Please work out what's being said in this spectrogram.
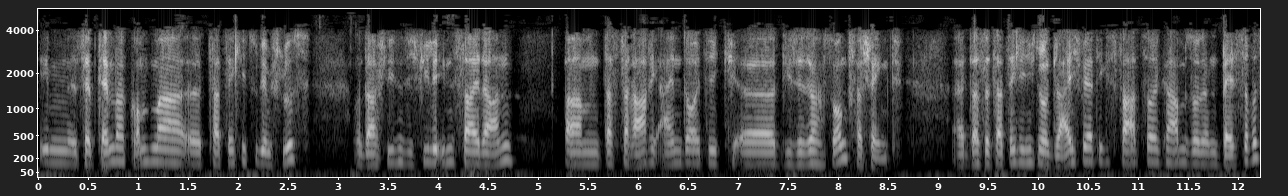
im September, kommt man äh, tatsächlich zu dem Schluss, und da schließen sich viele Insider an, ähm, dass Ferrari eindeutig äh, diese Saison verschenkt. Äh, dass sie tatsächlich nicht nur ein gleichwertiges Fahrzeug haben, sondern ein besseres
